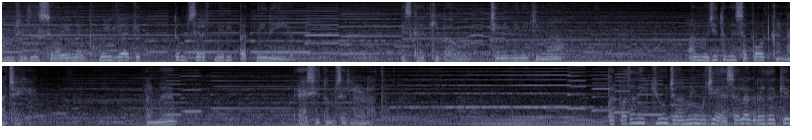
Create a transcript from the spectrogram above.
एम रियली सॉरी मैं भूल गया कि तुम सिर्फ़ मेरी पत्नी नहीं हो। इस घर की बहू, चिनी बिनी की माँ। और मुझे तुम्हें सपोर्ट करना चाहिए। पर मैं ऐसी तुमसे लड़ था। पर पता नहीं क्यों जाननी मुझे ऐसा लग रहा था कि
